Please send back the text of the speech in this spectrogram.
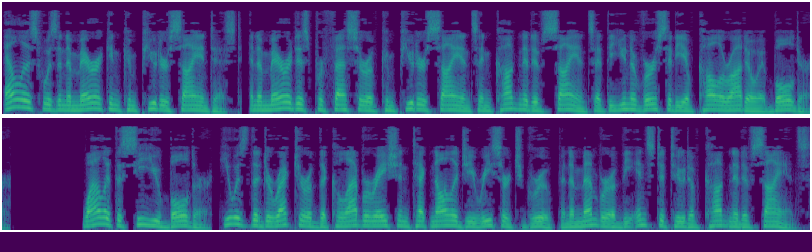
Ellis was an American computer scientist, and emeritus professor of computer science and cognitive science at the University of Colorado at Boulder. While at the CU Boulder, he was the director of the Collaboration Technology Research Group and a member of the Institute of Cognitive Science.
